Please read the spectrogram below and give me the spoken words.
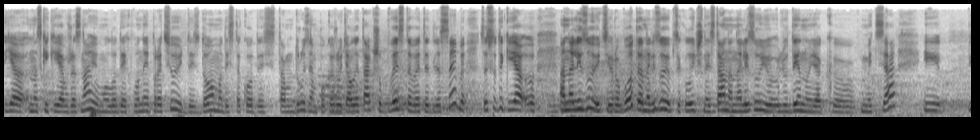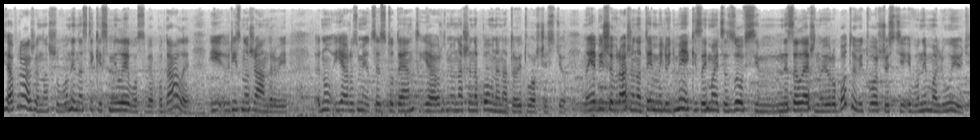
я, наскільки я вже знаю, молодих, вони працюють десь вдома, десь тако, десь там друзям покажуть, але так, щоб виставити для себе, це все-таки я е, аналізую ці роботи, аналізую психологічний стан, аналізую людину як е, митця. І я вражена, що вони настільки сміливо себе подали і різножанрові. Ну я розумію, це студент, я розумію, вона ще наповнена тою творчістю. Але я більше вражена тими людьми, які займаються зовсім незалежною роботою від творчості, і вони малюють,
